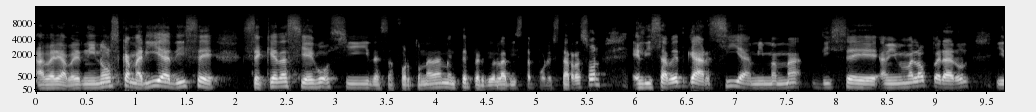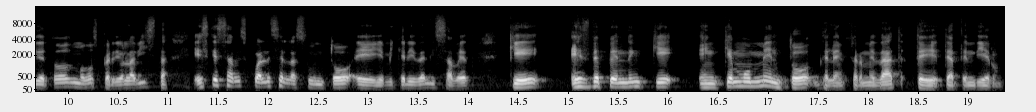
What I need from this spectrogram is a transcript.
A ver, a ver, Ninosca María dice, se queda ciego, sí, desafortunadamente perdió la vista por esta razón. Elizabeth García, mi mamá, dice, a mi mamá la operaron y de todos modos perdió la vista. Es que sabes cuál es el asunto, eh, mi querida Elizabeth, que es depende en qué en qué momento de la enfermedad te, atendieron.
